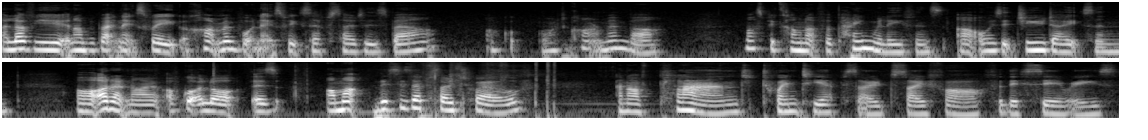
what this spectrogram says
I love you, and I'll be back next week. I can't remember what next week's episode is about. I've got, I can't remember. Must be coming up for pain relief and uh, or is it due dates and oh I don't know. I've got a lot. There's I'm up. This is episode twelve, and I've planned twenty episodes so far for this series.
